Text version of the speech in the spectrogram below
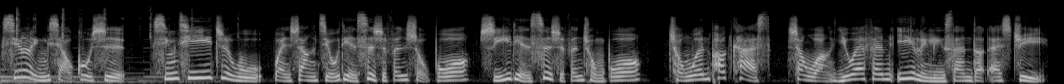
心灵小故事，星期一至五晚上九点四十分首播，十一点四十分重播。重温 Podcast，上网 U F M 一零零三 t S G。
